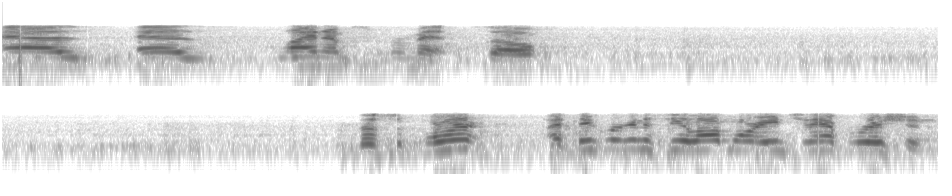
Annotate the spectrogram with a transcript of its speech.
as as lineups permit. So the support, I think we're going to see a lot more ancient apparition.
